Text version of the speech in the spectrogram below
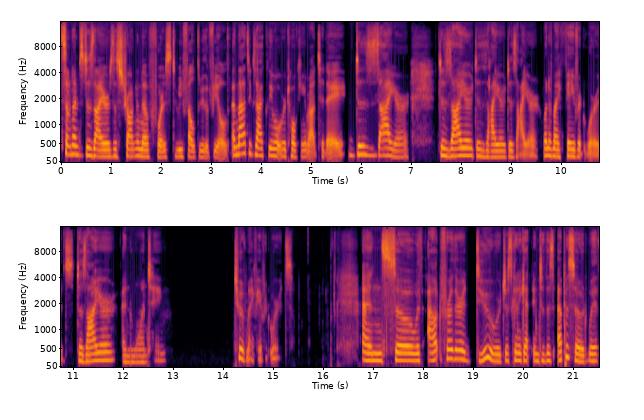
sometimes desire is a strong enough force to be felt through the field. And that's exactly what we're talking about today. Desire. Desire, desire, desire. One of my favorite words. Desire and wanting. Two of my favorite words. And so, without further ado, we're just going to get into this episode with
